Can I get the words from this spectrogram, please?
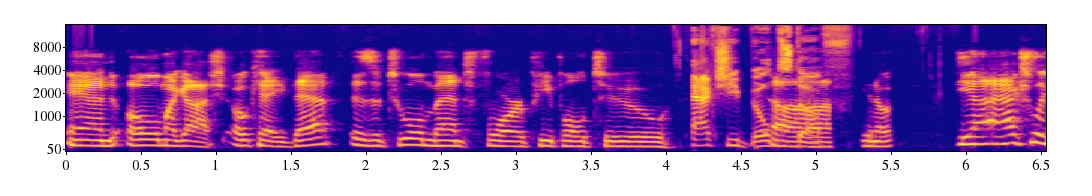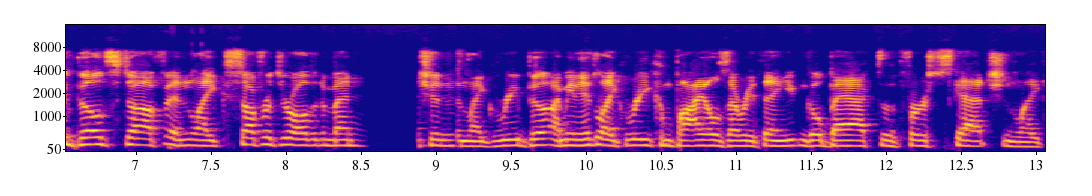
and oh my gosh, okay, that is a tool meant for people to actually build uh, stuff. You know, yeah, actually build stuff and like suffer through all the dimensions and like rebuild. I mean, it like recompiles everything. You can go back to the first sketch and like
